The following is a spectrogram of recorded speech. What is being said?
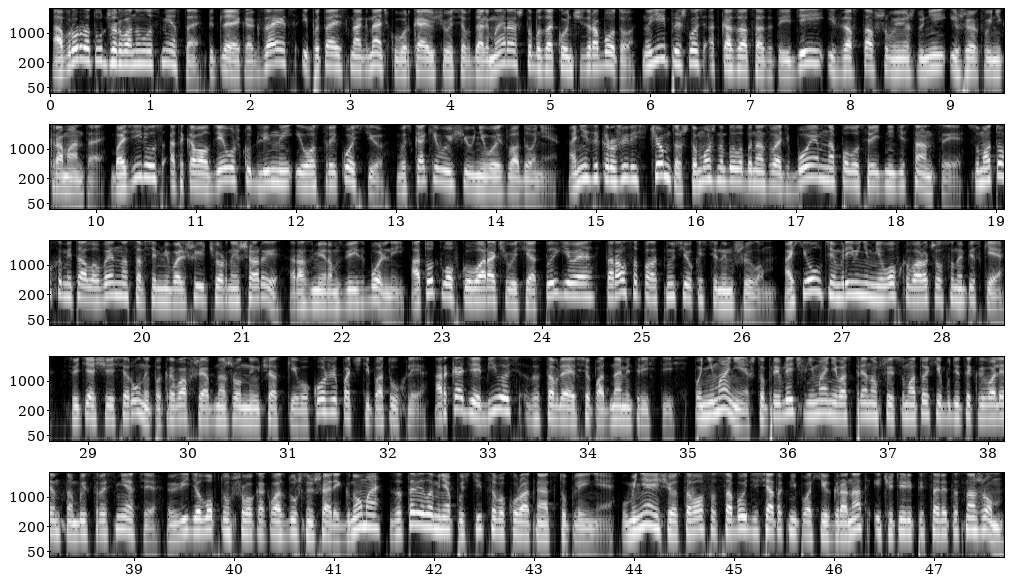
Аврора тут же рванула с места, петляя как заяц и пытаясь нагнать кувыркающегося вдаль мэра, чтобы закончить работу, но ей пришлось отказаться от этой идеи из-за вставшего между ней и жертвой некроманта. Базиль Базилиус атаковал девушку длинной и острой костью, выскакивающей у него из ладони. Они закружились в чем-то, что можно было бы назвать боем на полусредней дистанции. Суматоха металла Венна совсем небольшие черные шары, размером с бейсбольный, а тот, ловко уворачиваясь и отпрыгивая, старался проткнуть ее костяным шилом. Ахиол тем временем неловко ворочался на песке. Светящиеся руны, покрывавшие обнаженные участки его кожи, почти потухли. Аркадия билась, заставляя все под нами трястись. Понимание, что привлечь внимание воспрянувшей суматохи будет эквивалентно быстрой смерти, в виде лопнувшего как как воздушный шарик гнома, заставила меня пуститься в аккуратное отступление. У меня еще оставался с собой десяток неплохих гранат и четыре пистолета с ножом,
